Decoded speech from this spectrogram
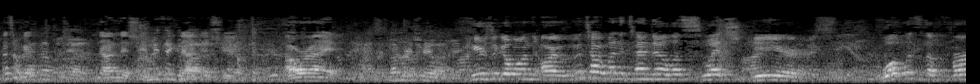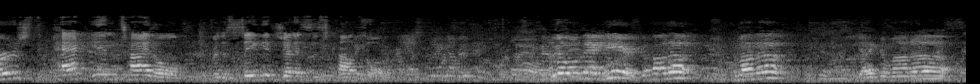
That's okay. nothing yet. Not an issue. Let me think Not about an it. issue. All right. Failing. Here's a good one. All right, we've been talking about Nintendo. Let's switch gears. What was the first pack-in title for the Sega Genesis console? We got one back here. Come on up. Come on up. You gotta come on up.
